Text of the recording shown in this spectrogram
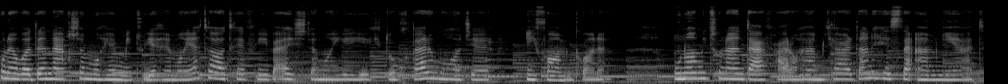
خانواده نقش مهمی توی حمایت عاطفی و اجتماعی یک دختر مهاجر ایفا می‌کنه. اونا می‌تونن در فراهم کردن حس امنیت،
